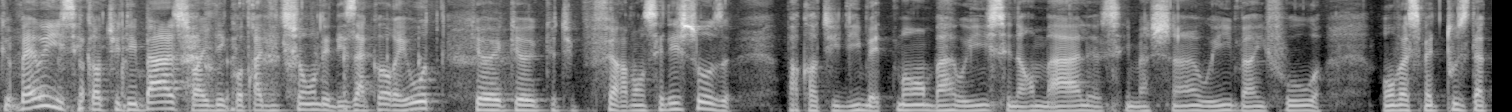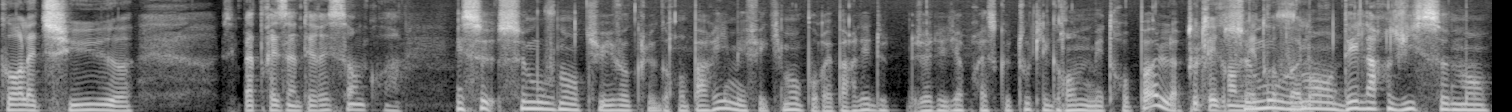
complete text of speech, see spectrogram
que- ben oui, c'est quand tu débats sur des contradictions, des désaccords et autres que, que, que tu peux faire avancer les choses. Pas quand tu dis bêtement, bah oui, c'est normal, c'est machin, oui, ben il faut. Bon, on va se mettre tous d'accord là-dessus. euh, c'est pas très intéressant, quoi. Mais ce, ce mouvement, tu évoques le Grand Paris, mais effectivement, on pourrait parler de, j'allais dire, presque toutes les grandes métropoles. Toutes les grandes ce métropoles. mouvement d'élargissement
